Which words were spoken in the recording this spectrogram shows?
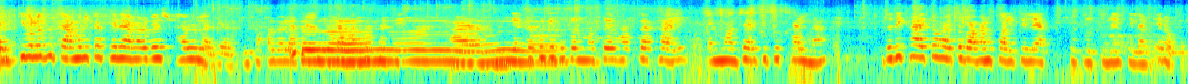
আর কি বলতো চা মুড়িটা খেলে আমার বেশ ভালো লাগে আর কি। সকালবেলা আর থেকে দুটোর মধ্যে ভাতটা খাই। এর মধ্যে আর কিছু খাই না। যদি খাই তো হয়তো বাগান ফল খেলে এক টুকরো তুলে খেলাম, এরকম।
